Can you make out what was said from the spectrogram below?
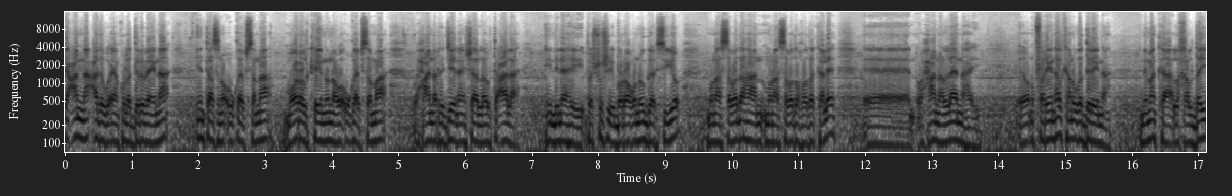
Gacanna cadowga ayaan kula dirinaynaa intaasna waa u qaybsannaa mooralkaynuna waa u qaybsamaa. Waxaana rajaynaa insha allahu tacaala in ilaahay bashbash iyo barwaaqo noo gaarsiiyo munaasabadahan munaasabadahooda kale. Waxaanan leenahay fariin halkan uga diraynaa nimanka la khalday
